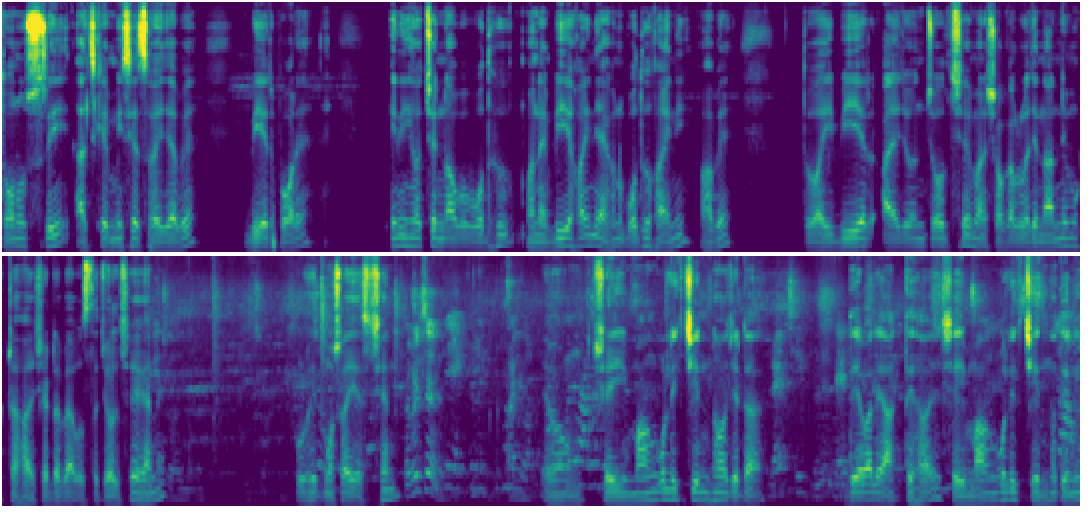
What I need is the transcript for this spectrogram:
তনুশ্রী, আজকে মিসেস হয়ে যাবে বিয়ের পরে। ইনি হচ্ছেন নববধূ মানে বিয়ে হয়নি, এখন বধূ হয়নি, হবে। তো এই বিয়ের আয়োজন চলছে মানে সকালবেলা যে নান্নি মুখটা হয় সেটা ব্যবস্থা চলছে এখানে। পুরোহিত মশাই এসছেন। এবং সেই মাঙ্গলিক চিহ্ন যেটা দেওয়ালে আঁকতে হয়, সেই মাঙ্গলিক চিহ্ন তিনি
